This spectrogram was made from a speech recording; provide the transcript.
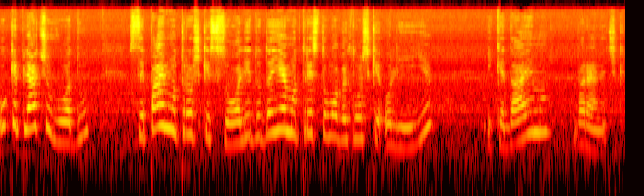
У киплячу воду всипаємо трошки солі, додаємо 3 столових ложки олії і кидаємо варенички.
